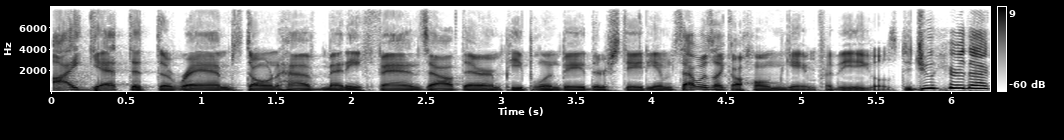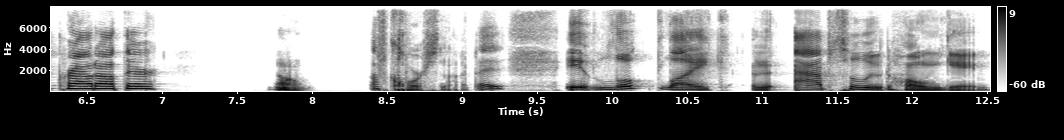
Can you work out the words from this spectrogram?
I get that the Rams don't have many fans out there and people invade their stadiums. That was like a home game for the Eagles. Did you hear that crowd out there? No. Of course not. It, it looked like an absolute home game.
